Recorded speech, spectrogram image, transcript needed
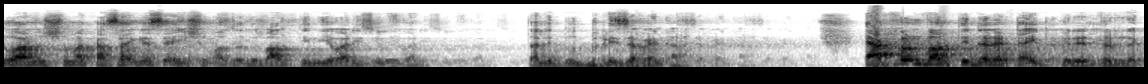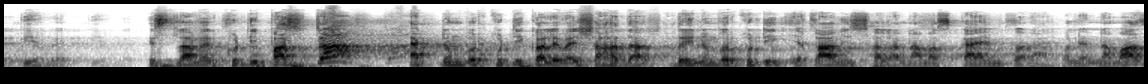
দোয়ানোর সময় কাছায় গেছে, এই সময় যদি বালতি নিয়ে বাড়ি চলে যাবে তাহলে দুধ বাড়ি যাবে না। এখন বালতিটারে টাইট করে ধরে রাখতে হবে। ইসলামের খুঁটি পাঁচটা, এক নম্বর খুঁটি কলেমায় শাহাদাত, দুই নম্বর খুঁটি একামি সালা নামাজ কায়েম করা। বলেন নামাজ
